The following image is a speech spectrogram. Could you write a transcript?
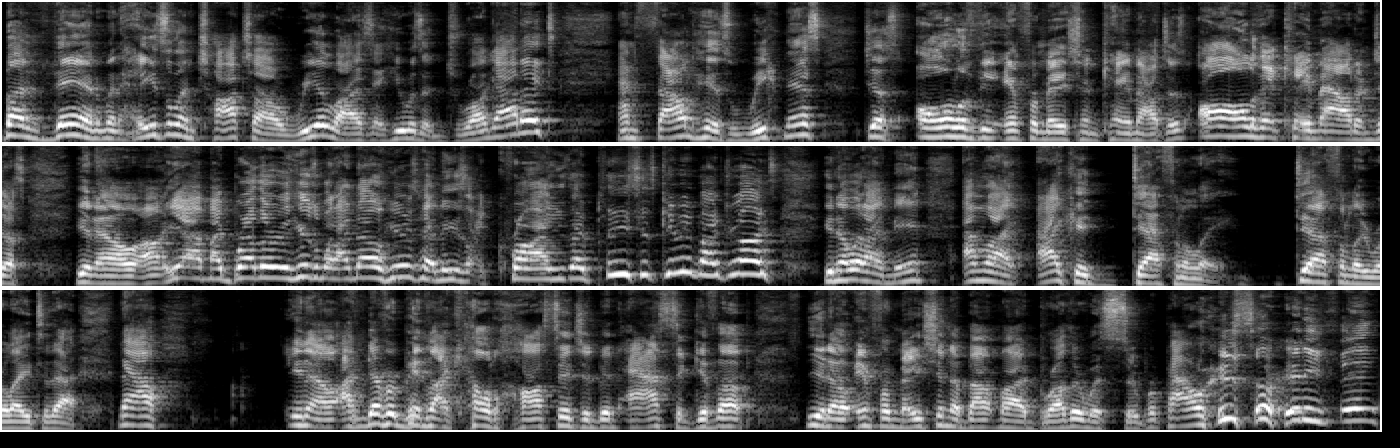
But then when Hazel and Cha-Cha realized that he was a drug addict and found his weakness, just all of the information came out, just all of it came out and just, you know, uh, yeah, my brother, here's what I know, here's him. He's like crying, he's like, please just give me my drugs. You know what I mean? And like, I could definitely, definitely relate to that. Now, you know, I've never been like held hostage and been asked to give up you know, information about my brother with superpowers or anything.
